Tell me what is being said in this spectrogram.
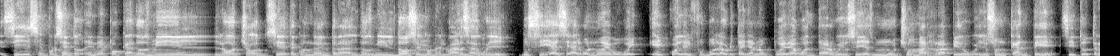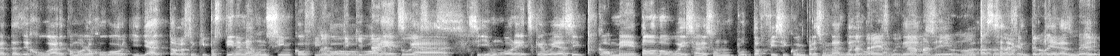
Sí, 100%. En época 2008, 2007, cuando entra el 2012 Ujú. con el Barça, sí. güey. Pues sí, hace algo nuevo, güey, el cual el fútbol ahorita ya no puede aguantar, güey. O sea, ya es mucho más rápido, güey. O sea, un canté, si tú tratas de jugar como lo jugó y ya todos los equipos tienen a un 5 fijo Goretzka. Sí, un Goretzka, güey, así come todo, güey, ¿sabes? Un puto físico impresionante. Un Andrés, güey, nada más dilo, no pasa, o sea, la lo que gente tú lo quieras, güey.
